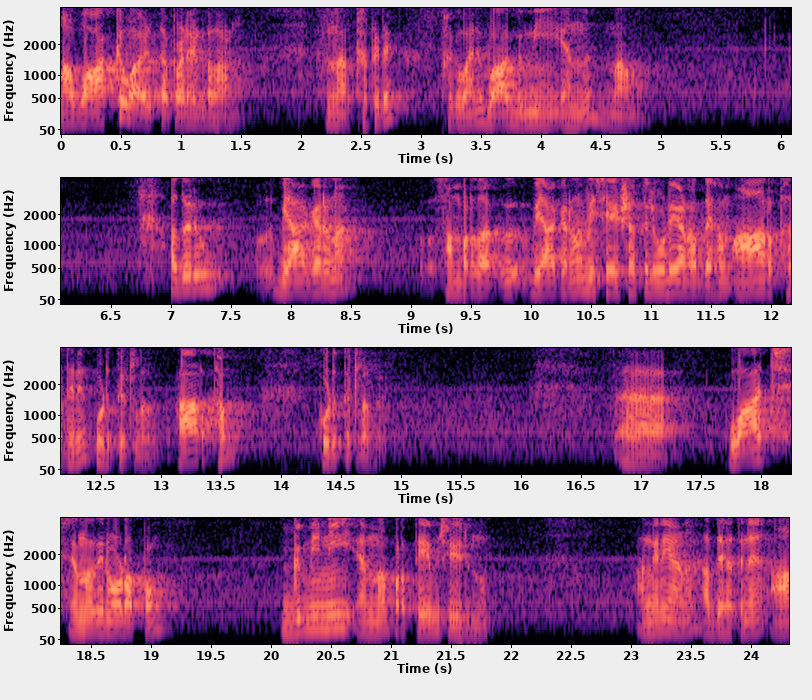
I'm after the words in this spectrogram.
ആ വാക്ക് വാഴ്ത്തപ്പെടേണ്ടതാണ്. എന്നർത്ഥത്തിൽ ഭഗവാന് വാഗ്മി എന്ന് നാമം. അതൊരു വ്യാകരണ സമ്പ്രദായ വ്യാകരണ വിശേഷത്തിലൂടെയാണ് അദ്ദേഹം ആ അർത്ഥത്തിന് കൊടുത്തിട്ടുള്ളത്. ആ അർത്ഥം കൊടുത്തിട്ടുള്ളത്. വാച്ച് എന്നതിനോടൊപ്പം ഗമിനി എന്ന പ്രത്യയം ചേരുന്നു. അങ്ങനെയാണ് അദ്ദേഹത്തിന് ആ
